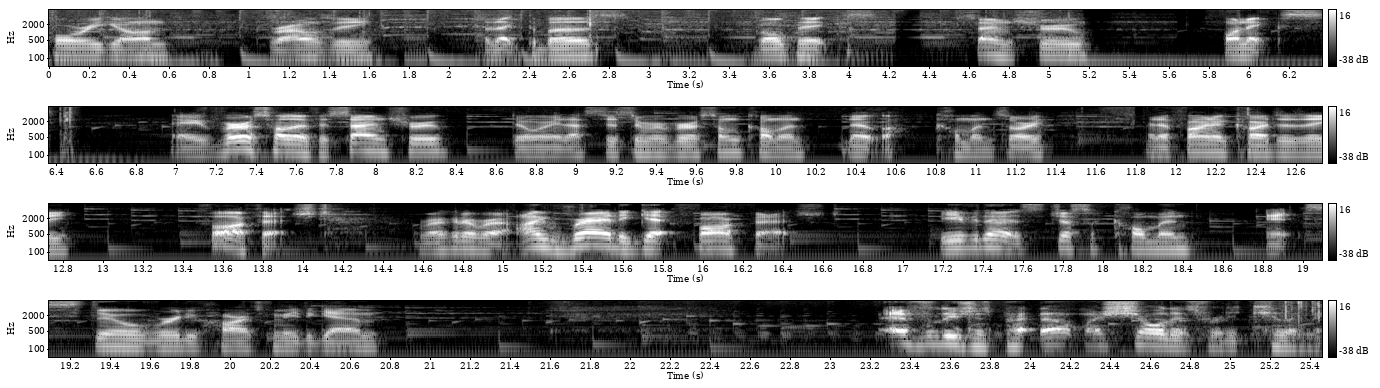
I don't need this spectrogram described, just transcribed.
Porygon, Drowzee, Electabuzz, Vulpix, Sandshrew, Onix, a reverse holo for Sandshrew, don't worry, that's just in reverse uncommon, no, uh, common, sorry, and the final card is a Farfetch'd, regular rare. I rarely get Farfetch'd, even though it's just a common, it's still really hard for me to get them. Evolution's packed out. My shoulder's really killing me.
